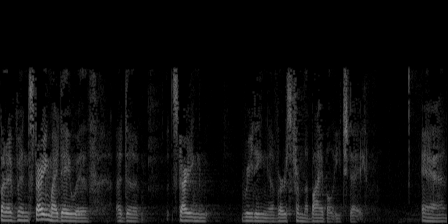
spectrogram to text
But I've been starting my day with a, starting reading a verse from the Bible each day. And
